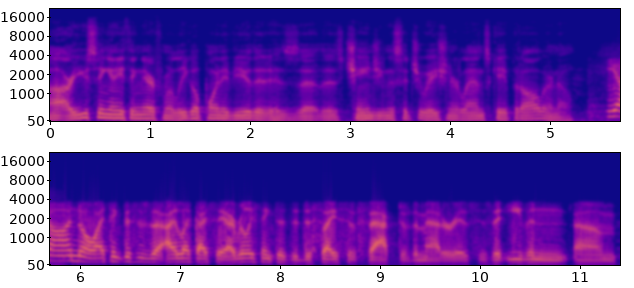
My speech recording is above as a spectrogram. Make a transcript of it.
Uh, are you seeing anything there from a legal point of view that is uh, that is changing the situation or landscape at all, or no? Yeah, no, I think this is. A, I like I say, I really think that the decisive fact of the matter is is that even um,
